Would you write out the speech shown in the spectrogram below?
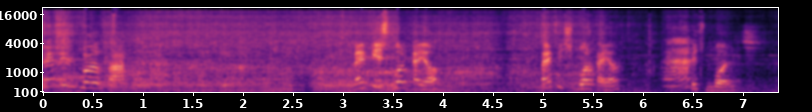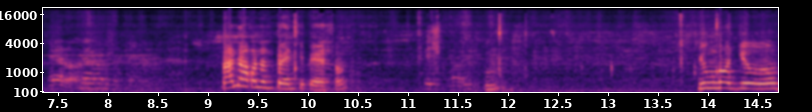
May fishball ka? May fishball kayo? May fishball kayo? Ha? Fishball? Meron. Paano ako ng 20 pesos? Mm. Yung nojo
